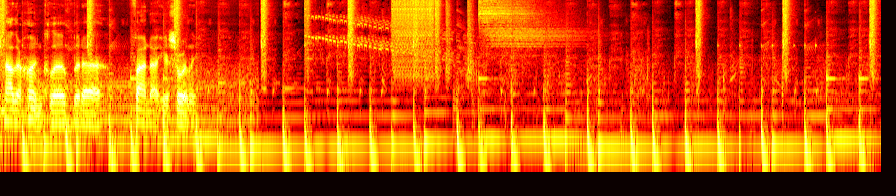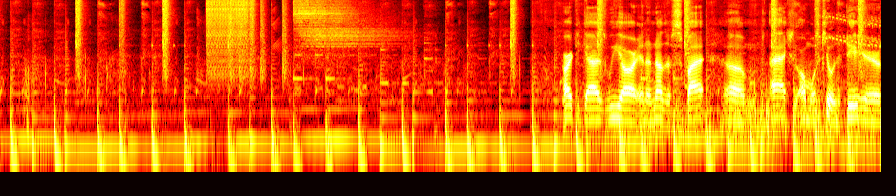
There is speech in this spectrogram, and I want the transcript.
another hunting club, but uh, find out here shortly. Alright you guys, we are in another spot. Um, I actually almost killed a deer here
